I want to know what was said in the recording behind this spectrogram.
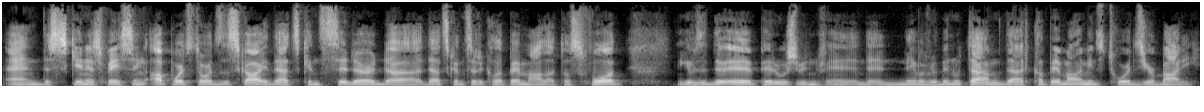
and the skin is facing upwards towards the sky, that's considered uh, that's considered klape mala. Tosfot he gives a uh, perush in, the name of Rabbeinu Tam that klape mala means towards your body.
